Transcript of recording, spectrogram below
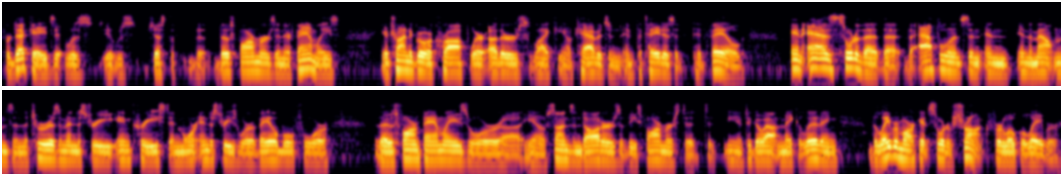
for decades, it was it was just the, the those farmers and their families you know, trying to grow a crop where others like, you know, cabbage and, and potatoes had, had failed. And as sort of the the, the affluence in, in, in the mountains and the tourism industry increased and more industries were available for those farm families or uh, you know sons and daughters of these farmers to, to you know to go out and make a living, the labor market sort of shrunk for local labor.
